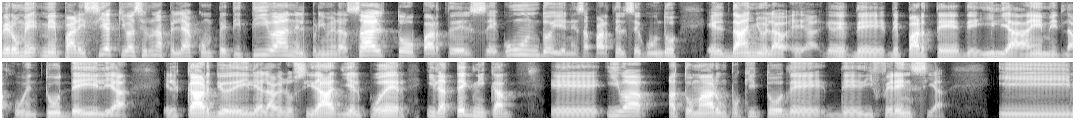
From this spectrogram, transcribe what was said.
Pero me, parecía que iba a ser una pelea competitiva en el primer asalto, parte del segundo, y en esa parte del segundo el daño eh, de, parte de Ilya a Emmet, la juventud de Ilya, el cardio de Ilya, la velocidad y el poder y la técnica, eh, iba a tomar un poquito de, diferencia. Y,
